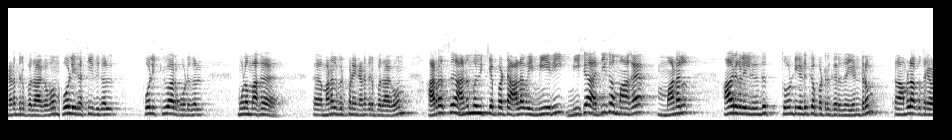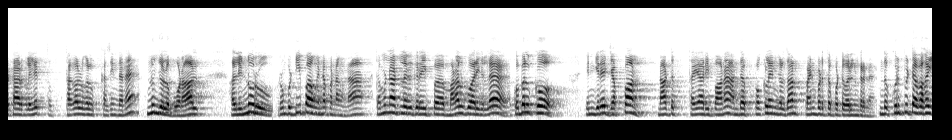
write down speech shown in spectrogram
நடந்திருப்பதாகவும் போலி ரசீதுகள் போலி கியூஆர் கோடுகள் மூலமாக மணல் விற்பனை நடந்திருப்பதாகவும் அரசு அனுமதிக்கப்பட்ட அளவை மீறி மிக அதிகமாக மணல் ஆறுகளிலிருந்து தோண்டி எடுக்கப்பட்டிருக்கிறது என்றும் அமலாக்கத்துறை வட்டாரங்களிலே தகவல்கள் கசிந்தன. இன்னும் சொல்ல போனால் அதில் இன்னொரு ரொம்ப டீப்பாக அவங்க என்ன பண்ணாங்கன்னா தமிழ்நாட்டில் இருக்கிற இப்போ மணல் குவாரிகளில் கொபல்கோ என்கிற ஜப்பான் நாட்டு தயாரிப்பான அந்த பொக்லைன்கள் தான் பயன்படுத்தப்பட்டு வருகின்றன. இந்த குறிப்பிட்ட வகை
